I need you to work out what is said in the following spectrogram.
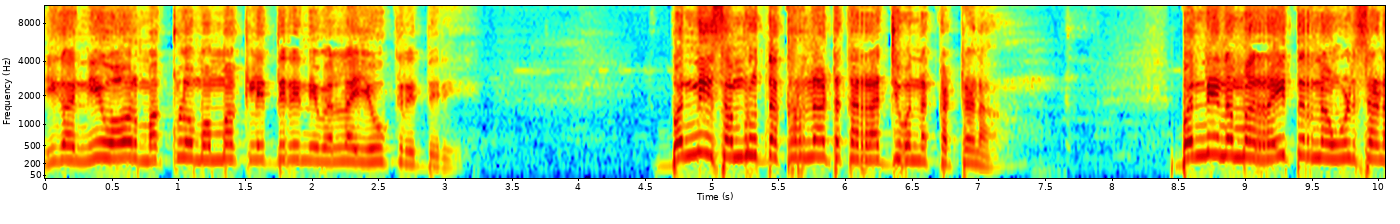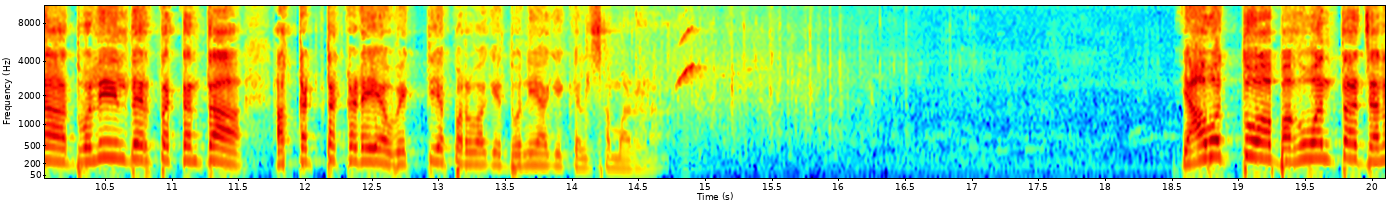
ಈಗ ನೀವು ಅವ್ರ ಮಕ್ಕಳು, ಮೊಮ್ಮಕ್ಕಳಿದ್ದೀರಿ, ನೀವೆಲ್ಲ ಯುವಕರಿದ್ದೀರಿ. ಬನ್ನಿ ಸಮೃದ್ಧ ಕರ್ನಾಟಕ ರಾಜ್ಯವನ್ನು ಕಟ್ಟೋಣ. ಬನ್ನಿ ನಮ್ಮ ರೈತರನ್ನ ಉಳಿಸೋಣ. ಧ್ವನಿ ಇಲ್ಲದೆ ಇರತಕ್ಕಂಥ ಆ ಕಟ್ಟ ಕಡೆಯ ವ್ಯಕ್ತಿಯ ಪರವಾಗಿ ಧ್ವನಿಯಾಗಿ ಕೆಲಸ ಮಾಡೋಣ. ಯಾವತ್ತೂ ಆ ಭಗವಂತ ಜನ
